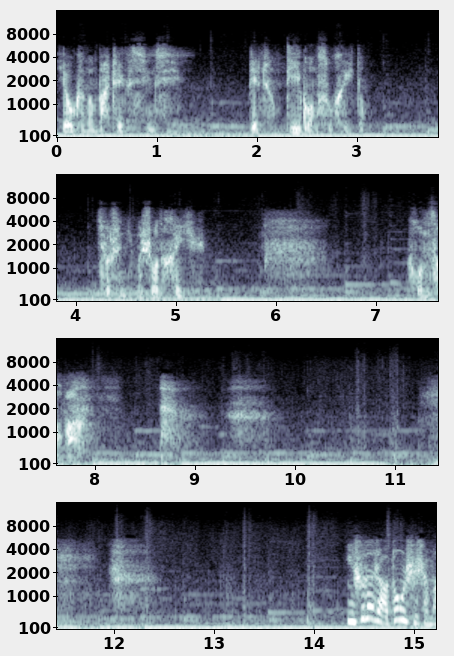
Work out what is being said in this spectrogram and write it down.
有可能把这个星系变成低光速黑洞，就是你们说的黑鱼。我们走吧。你说的扰动是什么？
